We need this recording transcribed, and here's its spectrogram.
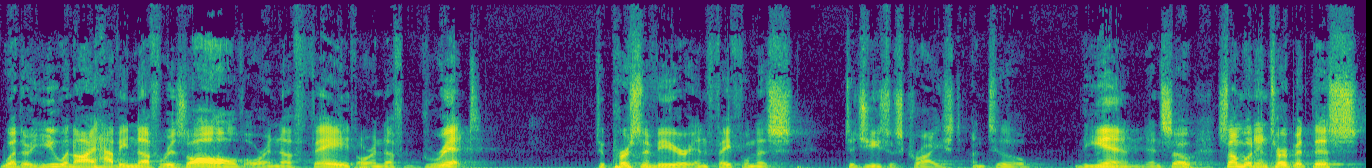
whether you and I have enough resolve or enough faith or enough grit to persevere in faithfulness to Jesus Christ until the end. And so some would interpret this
